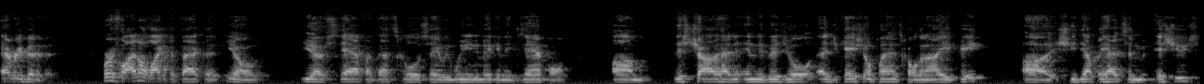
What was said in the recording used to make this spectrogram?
every bit of it. First of all, I don't like the fact that you know you have staff at that school say we, we need to make an example. Um, this child had an individual educational plan. It's called an IEP. Uh, she definitely had some issues.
